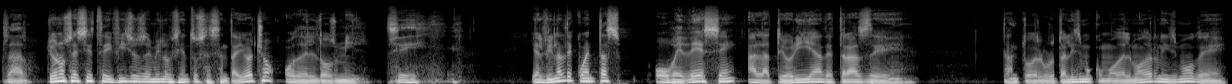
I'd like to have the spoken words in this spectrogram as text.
Claro. Yo no sé si este edificio es de 1968 o del 2000. Sí. Y al final de cuentas obedece a la teoría detrás de tanto del brutalismo como del modernismo de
